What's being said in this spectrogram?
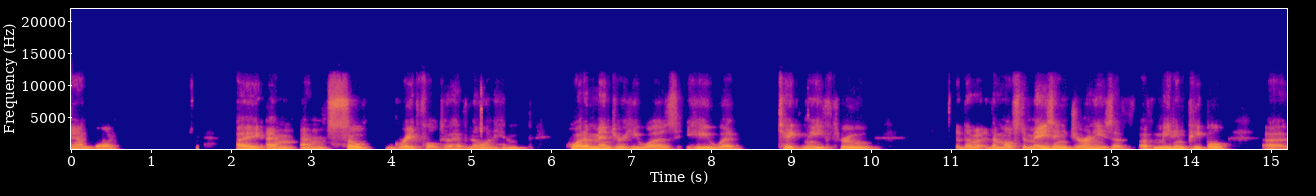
And uh, I am I'm so grateful to have known him. What a mentor he was. He would take me through the, the most amazing journeys of, of meeting people. Uh,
